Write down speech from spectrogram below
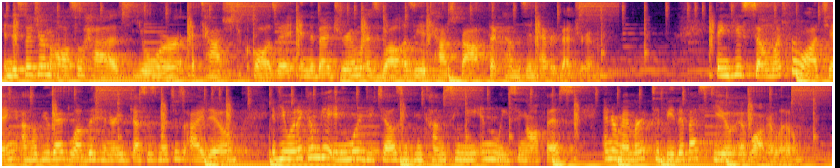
And this bedroom also has your attached closet in the bedroom as well as the attached bath that comes in every bedroom. Thank you so much for watching. I hope you guys love the Henry just as much as I do. If you wanna come get any more details, you can come see me in the leasing office. And remember to be the best you at Waterloo.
